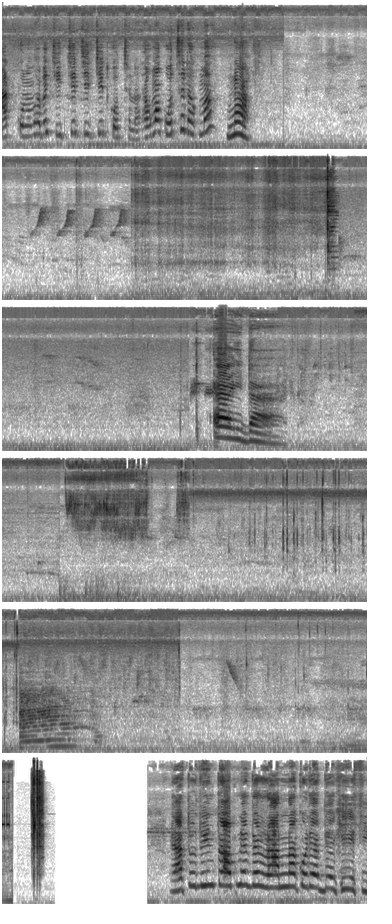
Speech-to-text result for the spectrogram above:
হাত কোনোভাবে চিটচিট চিটচিট করছে না। ঠাকুমা করছে ঠাকুমা? না। এই দেখ। এতদিন তো আপনাদের রান্না করে দেখিয়েছি,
